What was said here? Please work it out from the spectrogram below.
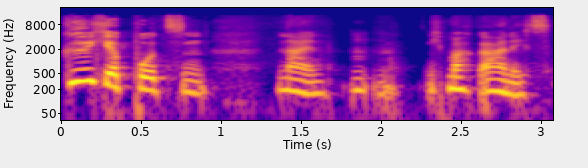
Küche putzen. Nein, ich mache gar nichts.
